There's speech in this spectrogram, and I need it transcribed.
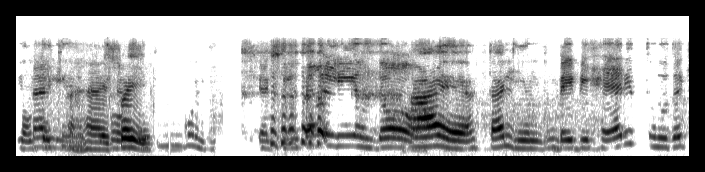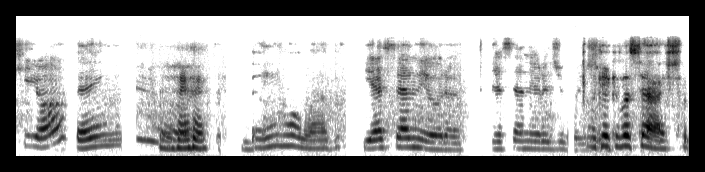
Então tá tem que. É isso aí. assim tão lindo. Ah, é, tá lindo. Baby hair e tudo aqui, ó. Bem, bem enrolado. E essa é a neura. Essa é a neura de hoje. O que, que você acha,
